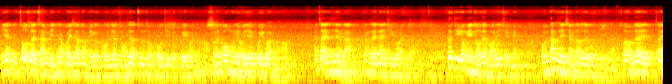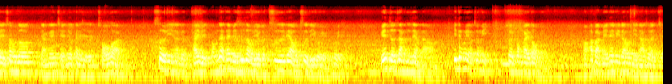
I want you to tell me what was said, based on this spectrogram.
你要你做出来产品要外销到每个国家，总是要遵守国际的规范嘛。所以欧盟有一些规范嘛，哈。那再来是这样的，刚才那一句话是吧？科技永远走在法律前面。我们当时也想到这个问题了，所以我们在在差不多两年前就开始筹划设立那个台北，我们在台北市政府有个资料治理委员会，原则上是这样的啊，一定会有争议，所以公开透明。啊，把每天遇到问题拿出来讲，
